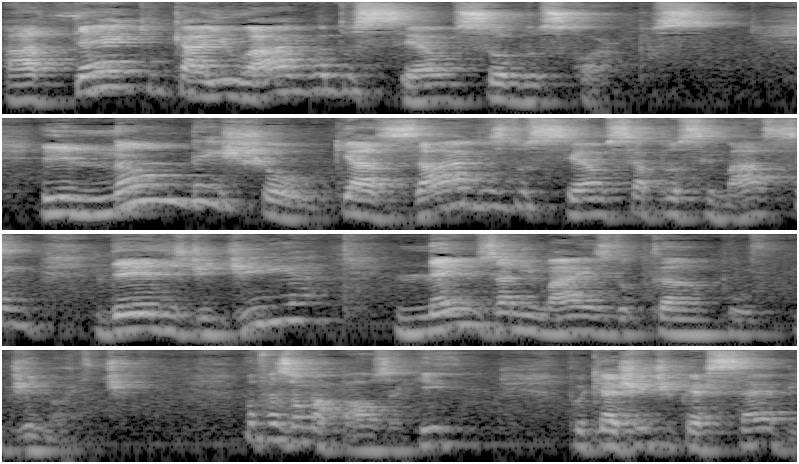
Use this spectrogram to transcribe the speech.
até que caiu água do céu sobre os corpos. E não deixou que as aves do céu se aproximassem deles de dia, nem os animais do campo de noite. Vou fazer uma pausa aqui, porque a gente percebe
